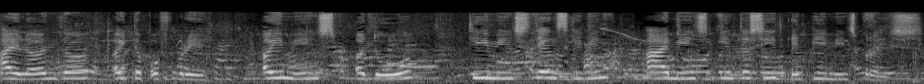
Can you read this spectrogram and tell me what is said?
I learned the item of prayer. I means adore, T means thanksgiving, I means intercede, and P means praise.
